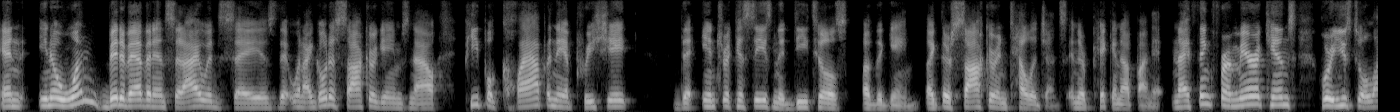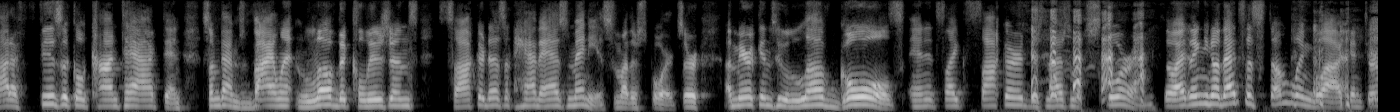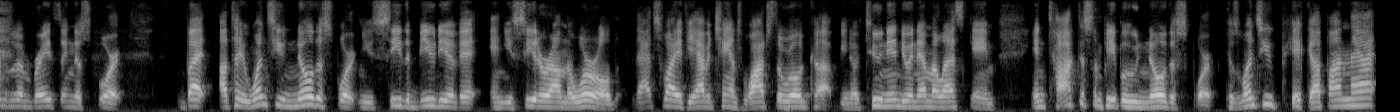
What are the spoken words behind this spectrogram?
And, you know, one bit of evidence that I would say is that when I go to soccer games now, people clap and they appreciate the intricacies and the details of the game, like their soccer intelligence, and they're picking up on it. And I think for Americans who are used to a lot of physical contact and sometimes violent and love the collisions, soccer doesn't have as many as some other sports. Or Americans who love goals, and it's like soccer, there's not as much scoring. So I think, you know, that's a stumbling block in terms of embracing the sport. But I'll tell you, once you know the sport and you see the beauty of it and you see it around the world, that's why if you have a chance, watch the World Cup, you know, tune into an MLS game and talk to some people who know the sport. Because once you pick up on that,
